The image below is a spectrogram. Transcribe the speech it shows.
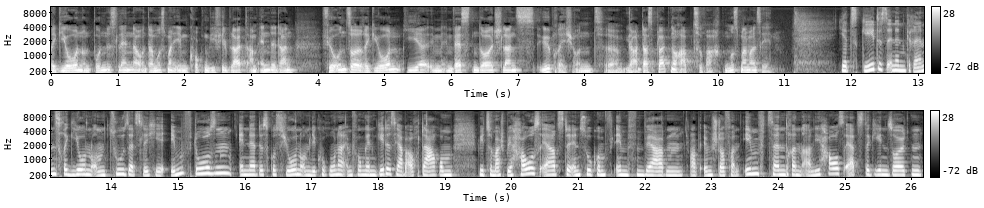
Regionen und Bundesländer. Und da muss man eben gucken, wie viel bleibt am Ende dann für unsere Region hier im, im Westen Deutschlands übrig. Und äh, ja, das bleibt noch abzuwarten, muss man mal sehen. Jetzt geht es in den Grenzregionen um zusätzliche Impfdosen. In der Diskussion um die Corona-Impfungen geht es ja aber auch darum, wie zum Beispiel Hausärzte in Zukunft impfen werden, ob Impfstoff von Impfzentren an die Hausärzte gehen sollten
